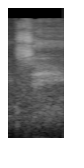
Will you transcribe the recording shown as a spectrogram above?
insane.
